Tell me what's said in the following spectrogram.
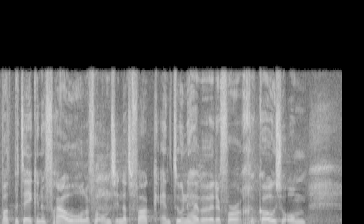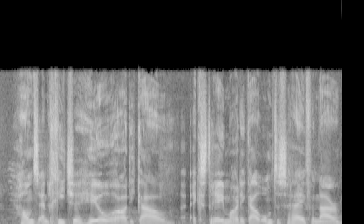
wat betekenen vrouwenrollen voor ons in dat vak? En toen hebben we ervoor gekozen om Hans en Gietje heel radicaal, extreem radicaal om te schrijven naar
